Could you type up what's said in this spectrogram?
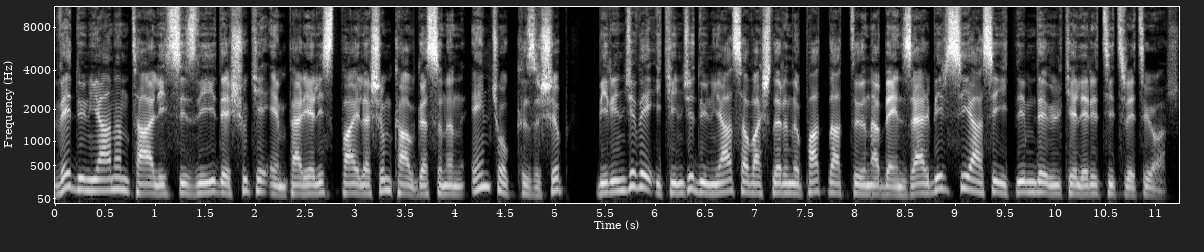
Ve dünyanın talihsizliği de şu ki emperyalist paylaşım kavgasının en çok kızışıp, Birinci ve İkinci Dünya Savaşlarını patlattığına benzer bir siyasi iklimde ülkeleri titretiyor.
